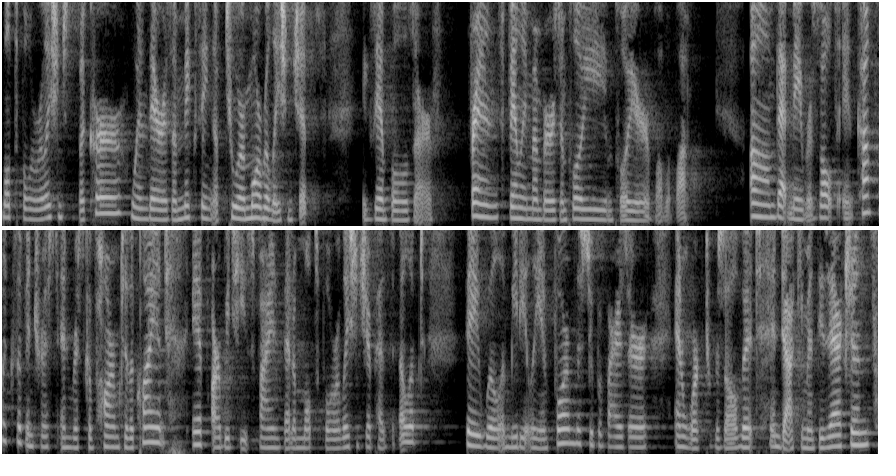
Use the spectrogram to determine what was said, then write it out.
Multiple relationships occur when there is a mixing of two or more relationships. Examples are friends, family members, employee, employer, blah, blah, blah um, that may result in conflicts of interest and risk of harm to the client. If RBTs find that a multiple relationship has developed, they will immediately inform the supervisor and work to resolve it and document these actions.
